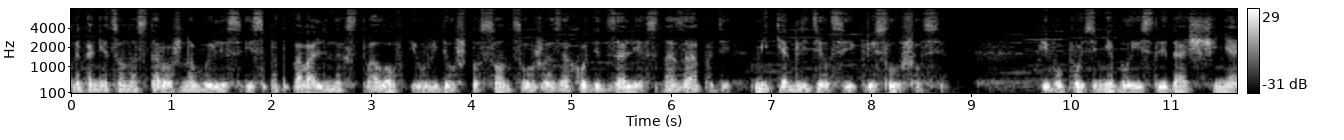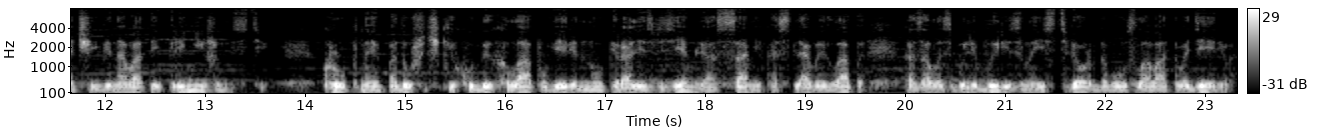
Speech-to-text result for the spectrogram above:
Наконец он осторожно вылез из-под поваленных стволов и увидел, что солнце уже заходит за лес на западе. Микки огляделся и прислушался. В его позе не было и следа щенячьей виноватой приниженности. Крупные подушечки худых лап уверенно упирались в землю, а сами костлявые лапы, казалось, были вырезаны из твердого узловатого дерева.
